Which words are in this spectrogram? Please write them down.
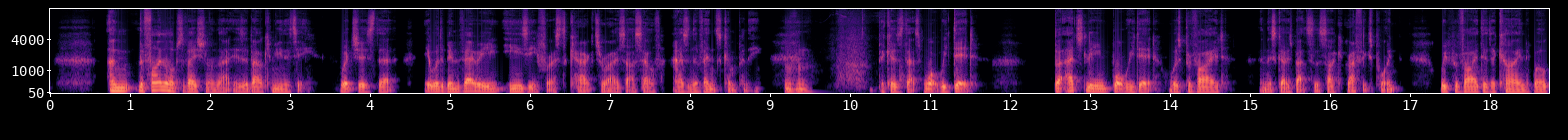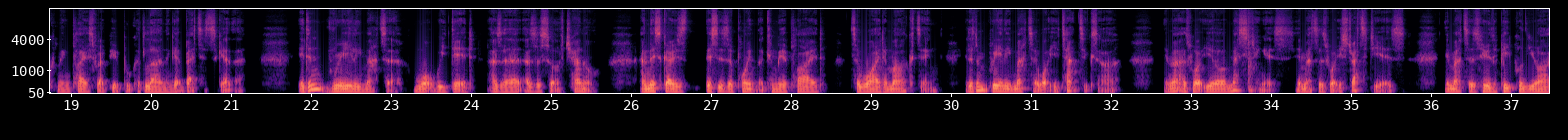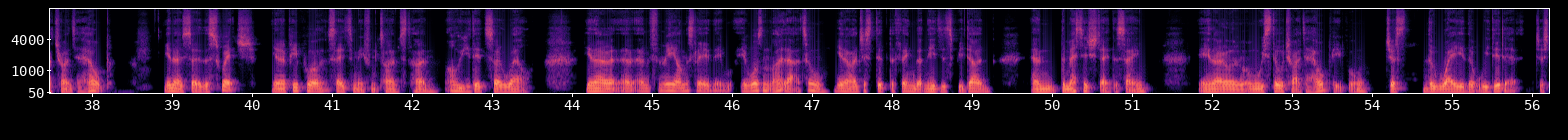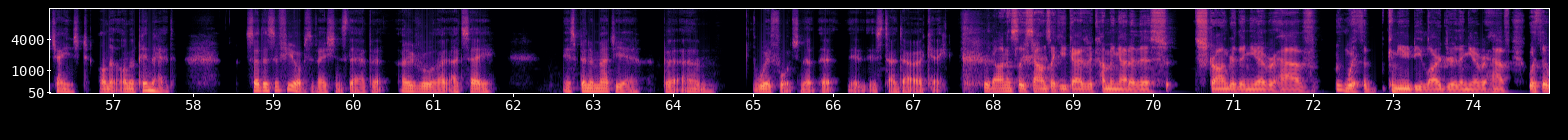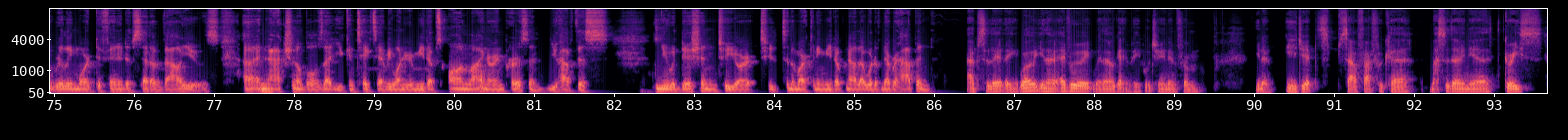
And the final observation on that is about community, which is that it would have been very easy for us to characterize ourselves as an events company mm-hmm. because that's what we did. But actually, what we did was provide, and this goes back to the psychographics point, we provided a kind, welcoming place where people could learn and get better together. It didn't really matter what we did as a as a sort of channel. And this goes, this is a point that can be applied to wider marketing. It doesn't really matter what your tactics are. It matters what your messaging is. It matters what your strategy is. It matters who the people you are trying to help. You know, so the switch, you know, people say to me from time to time, Oh, you did so well. You know, and, and for me, honestly, it, it wasn't like that at all. You know, I just did the thing that needed to be done and the message stayed the same you know, and we still try to help people. Just the way that we did it just changed on a, on a pinhead. So there's a few observations there, but overall, I'd say it's been a mad year, but um, we're fortunate that it's turned out okay. It honestly sounds like you guys are coming out of this stronger than you ever have with a community larger than you ever have with a really more definitive set of values uh, and mm-hmm. actionables that you can take to every one of your meetups online or in person you have this new addition to your to, to the marketing meetup now that would have never happened absolutely well you know every week we're now getting people tuning in from you know egypt south africa macedonia greece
